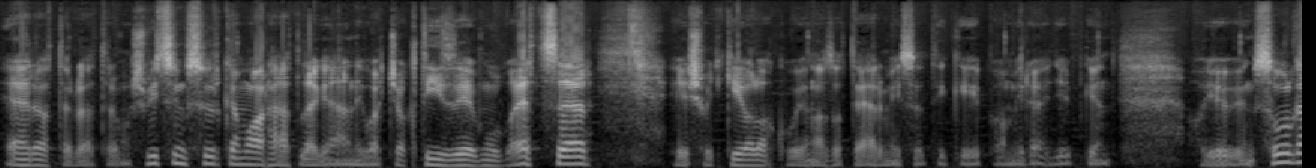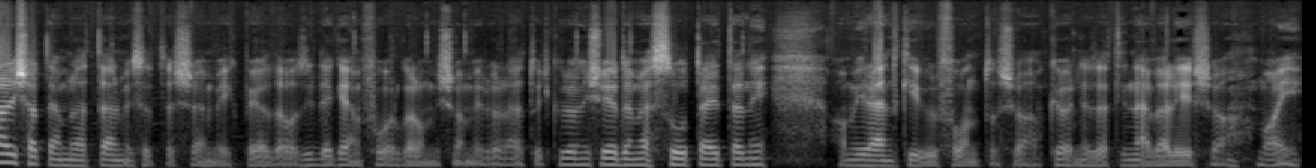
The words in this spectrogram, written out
erre a területre most viszünk szürke marhát legelni, vagy csak tíz év múlva egyszer, és hogy kialakuljon az a természeti kép, amire egyébként a jövőnk szolgál, és hát emellett természetesen még például az idegenforgalom is, amiről lehet, hogy külön is érdemes szót ejteni, ami rendkívül fontos a környezeti nevelés a mai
